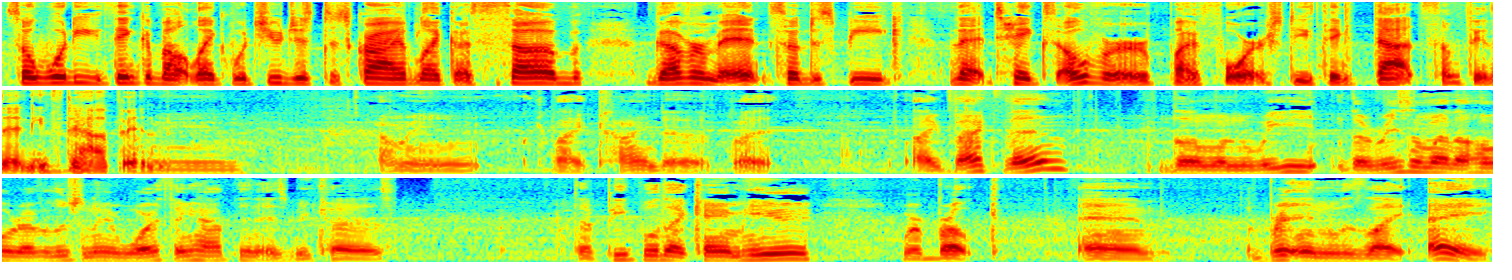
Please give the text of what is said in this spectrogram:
So what do you think about like what you just described like a sub government so to speak that takes over by force? Do you think that's something that needs to I happen mean, I mean, like kind of, but like back then, the when we the reason why the whole Revolutionary War thing happened is because the people that came here were broke, and Britain was like, "Hey,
